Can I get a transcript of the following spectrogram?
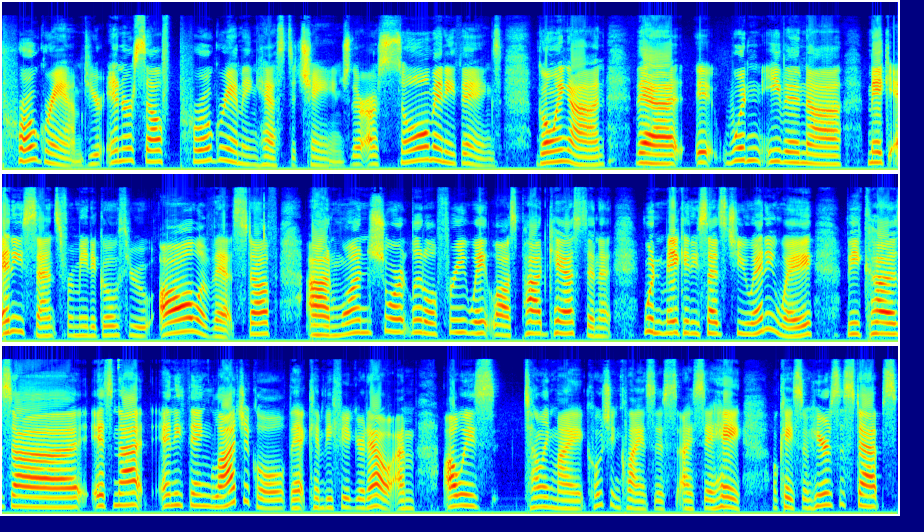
programmed, your inner self programming has to change. There are so many things going on that it wouldn't even uh, make any sense for me to go through all of that stuff on one short little free weight loss podcast, and it wouldn't make any sense to you anyway because uh, it's not anything logical that can be figured out. I'm always telling my coaching clients this i say hey okay so here's the steps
